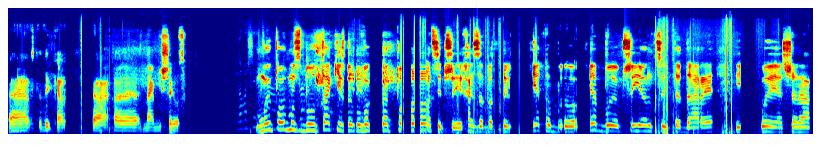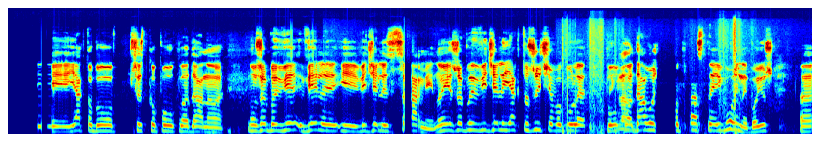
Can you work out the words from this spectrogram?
e, wtedy każdy szuka e, najbliższego sklepu. Mój pomysł był taki, żeby w akurat Polacy przyjechać, zobaczyli, gdzie to było, gdzie były przyjęci te dary i były jeszcze raz. I jak to było wszystko poukładane, no żeby wie, wiele i wiedzieli sami, no i żeby wiedzieli jak to życie w ogóle poukładało się podczas tej wojny, bo już e,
